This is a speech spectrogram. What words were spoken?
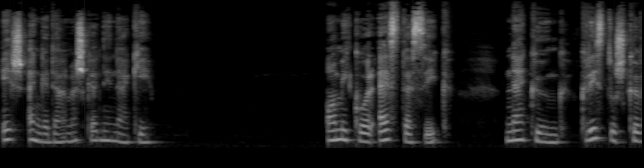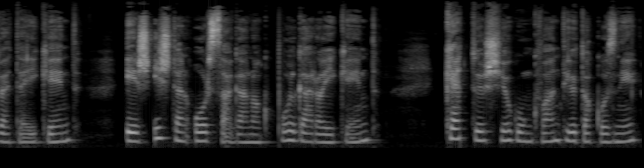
és engedelmeskedni neki. Amikor ezt teszik, nekünk, Krisztus követeiként és Isten országának polgáraiként kettős jogunk van tiltakozni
